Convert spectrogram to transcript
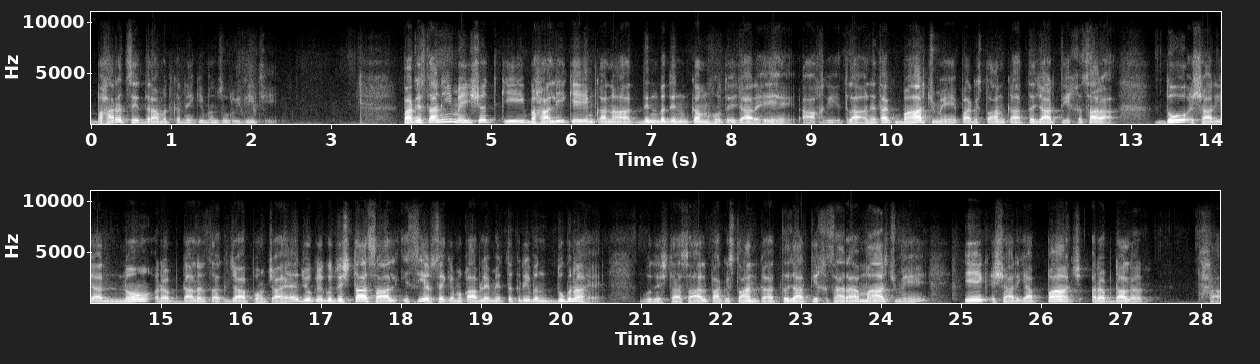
भारत से दरामद करने की मंजूरी दी थी। पाकिस्तानी मीशत की बहाली के इम्कान दिन ब दिन कम होते जा रहे हैं। आखिरी इतला आने तक मार्च में पाकिस्तान का तजारती खसारा दो इशारिया नौ अरब डॉलर तक जा पहुँचा है, जो कि गुज्त साल इसी अरसे के मुकाबले में तकरीबन दुगना है। गुज्त साल पाकिस्तान का तजारती खसारा मार्च में एक इशारिया पाँच अरब डॉलर था।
